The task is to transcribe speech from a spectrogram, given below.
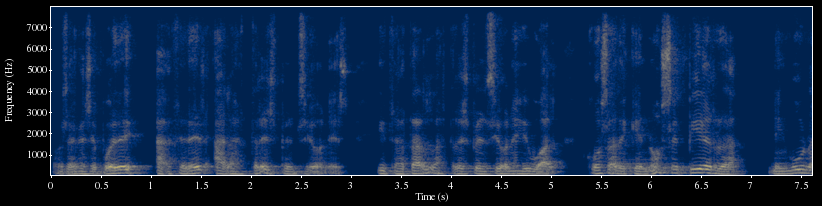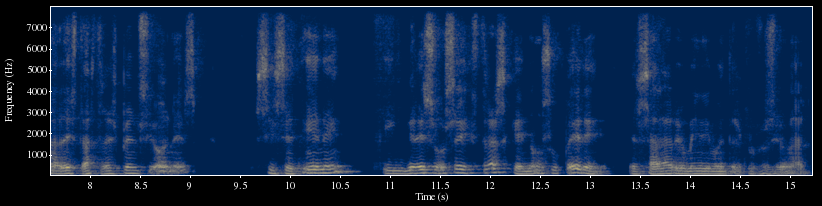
O sea que se puede acceder a las tres pensiones y tratar las tres pensiones igual, cosa de que no se pierda ninguna de estas tres pensiones si se tienen ingresos extras que no superen el salario mínimo interprofesional.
